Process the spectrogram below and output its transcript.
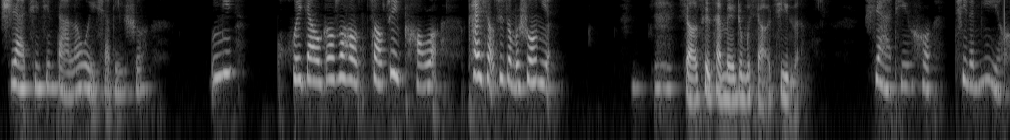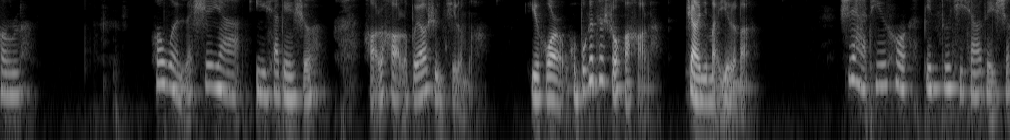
诗雅轻轻打了我一下，便说：“你回家，我告诉好小翠考了，看小翠怎么说你。”小翠才没这么小气呢。诗雅听后气得面也红了。我吻了诗雅一下，便说：“好了好了，不要生气了嘛。一会儿我不跟他说话好了，这样你满意了吧？”诗雅听后，便嘟起小嘴说：“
